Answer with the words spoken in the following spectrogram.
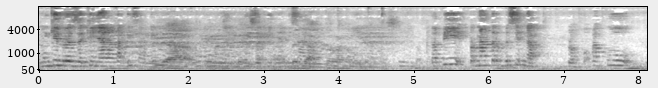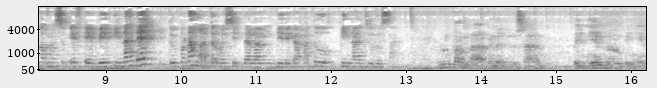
Mungkin rezekinya kakak di sana ya mungkin rezekinya di sana ya. tapi pernah terbesit nggak? Loh kok aku nggak masuk FEB pindah deh. Itu pernah nggak terbesit dalam diri kakak tuh pindah jurusan dulu pernah pindah jurusan pingin dulu pingin.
